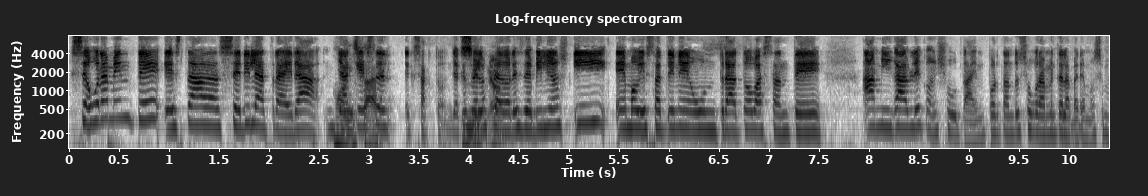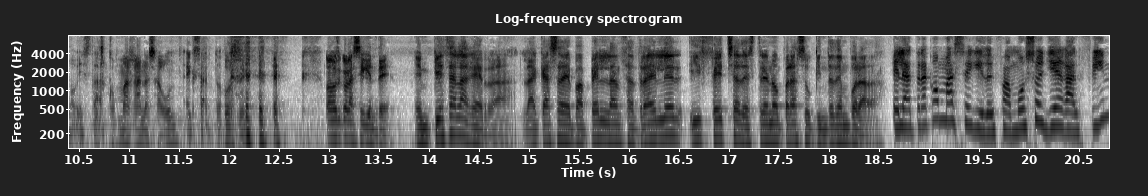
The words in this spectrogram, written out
Seguramente esta serie la traerá, ya que es el, exacto, ya que es de los ¿no? creadores de Billions y eh, Movistar tiene un trato bastante amigable con Showtime. Por tanto, seguramente la veremos en Movistar. Con más ganas aún. Exacto. Pues sí. Vamos con la siguiente. Empieza la guerra. La Casa de Papel lanza tráiler y fecha de estreno para su quinta temporada. El atraco más seguido y famoso llega al fin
